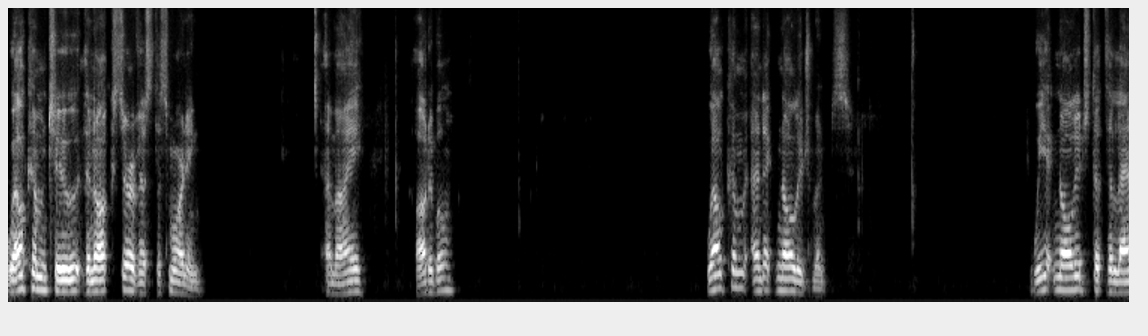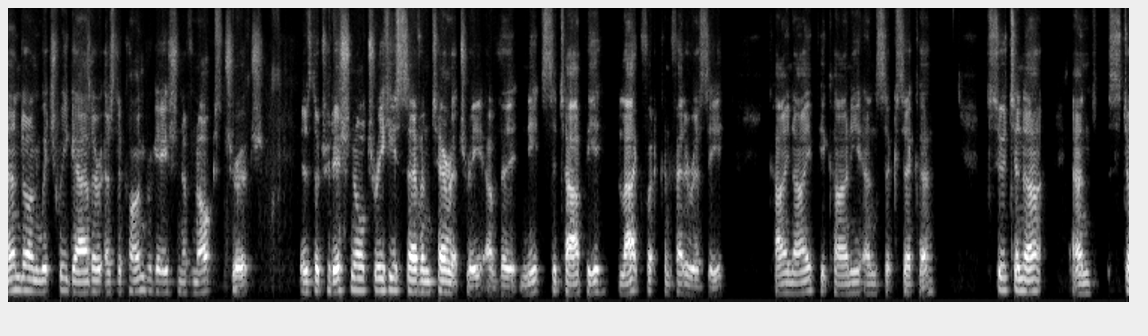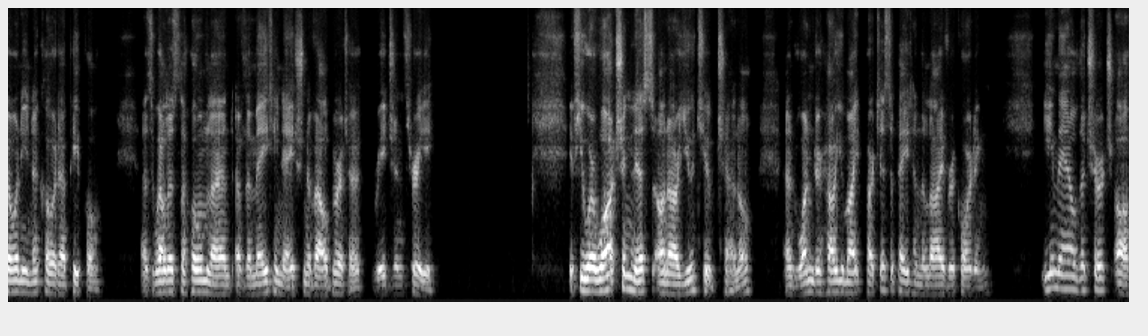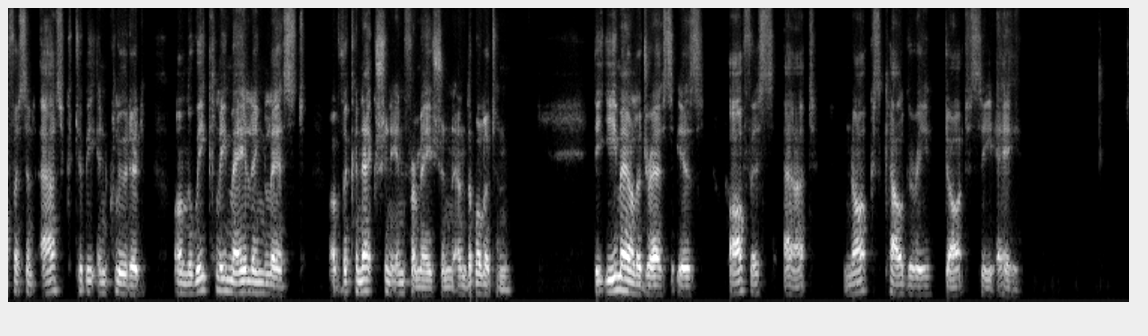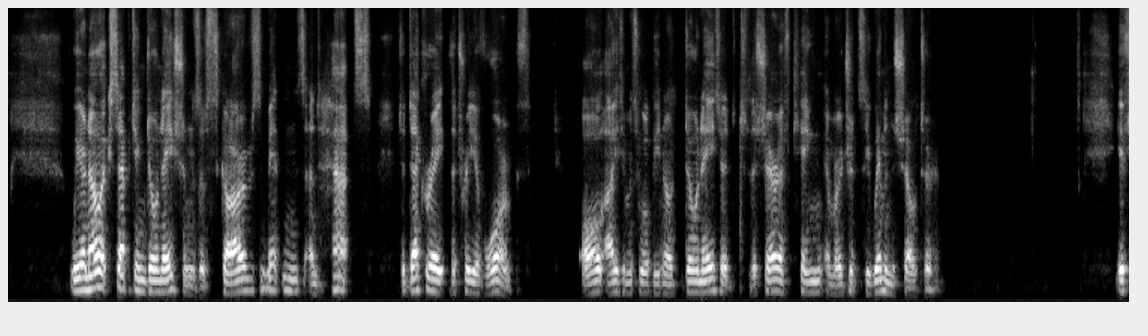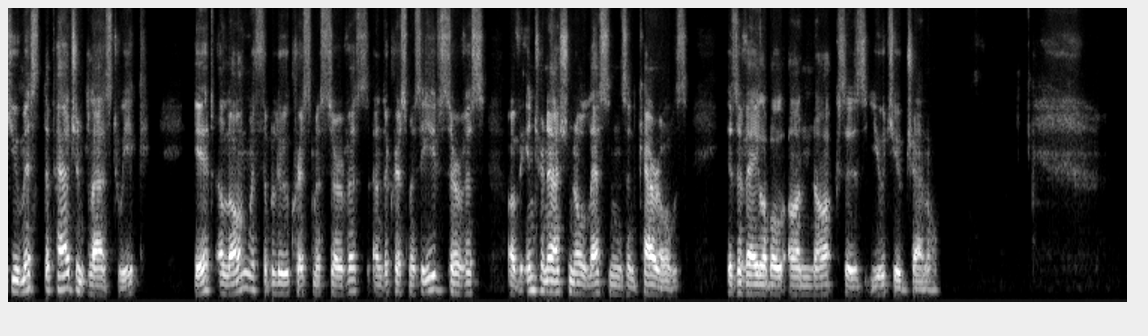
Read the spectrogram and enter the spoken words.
Welcome to the Knox service this morning. Am I audible? Welcome and acknowledgements. We acknowledge that the land on which we gather as the congregation of Knox Church is the traditional Treaty 7 territory of the Niitsitapi Blackfoot Confederacy, Kainai, Piikani, and Siksika, Tsuut'ina, and Stoney Nakoda people, as well as the homeland of the Métis Nation of Alberta, Region 3. If you are watching this on our YouTube channel and wonder how you might participate in the live recording, email the church office and ask to be included on the weekly mailing list of the connection information and the bulletin. The email address is office at knoxcalgary.ca. We are now accepting donations of scarves, mittens, and hats to decorate the Tree of Warmth. All items will be donated to the Sheriff King Emergency Women's Shelter. If you missed the pageant last week, it, along with the Blue Christmas service and the Christmas Eve service of International Lessons and Carols, is available on Knox's YouTube channel.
